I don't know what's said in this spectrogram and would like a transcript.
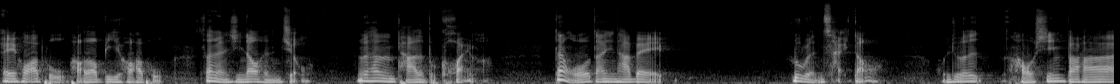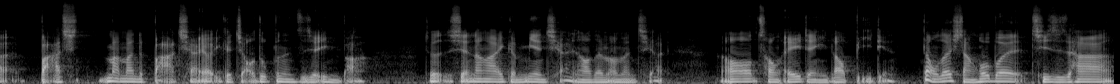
A 花圃跑到 B 花圃。在人行道很久，因为他们爬的不快嘛。但我又担心他被路人踩到，我觉得好心把它拔起，慢慢的拔起来，要一个角度，不能直接硬拔，就是先让它一个面起来，然后再慢慢起来，然后从 A 点移到 B 点。但我在想，会不会其实他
